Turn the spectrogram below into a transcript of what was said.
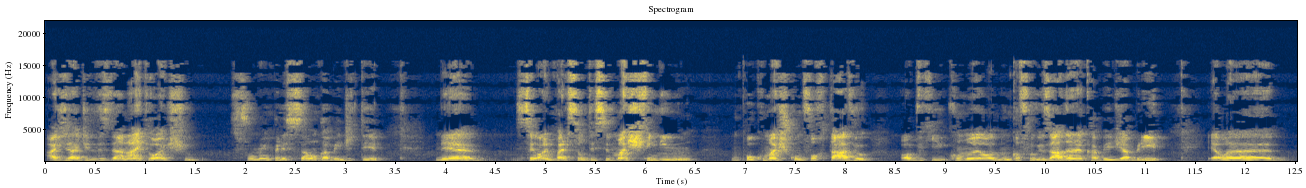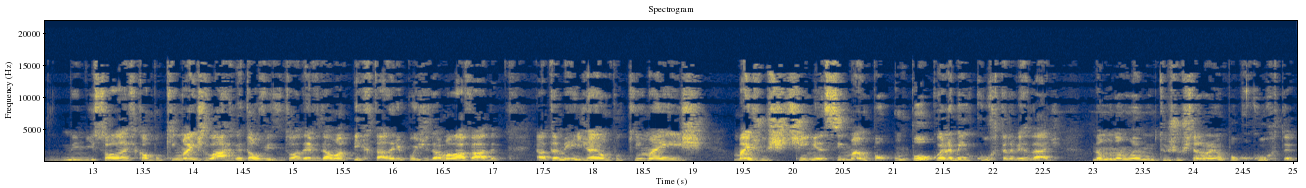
às da Adidas da Nike. Eu acho, foi uma impressão, acabei de ter, né? Sei lá, me pareceu um tecido mais fininho, um pouco mais confortável. Óbvio que como ela nunca foi usada, né? Acabei de abrir ela no início ela vai ficar um pouquinho mais larga, talvez. Então ela deve dar uma apertada depois de dar uma lavada. Ela também já é um pouquinho mais mais justinha assim, mas um, po um pouco, ela é bem curta, na verdade. Não não é muito justa não, é um pouco curta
